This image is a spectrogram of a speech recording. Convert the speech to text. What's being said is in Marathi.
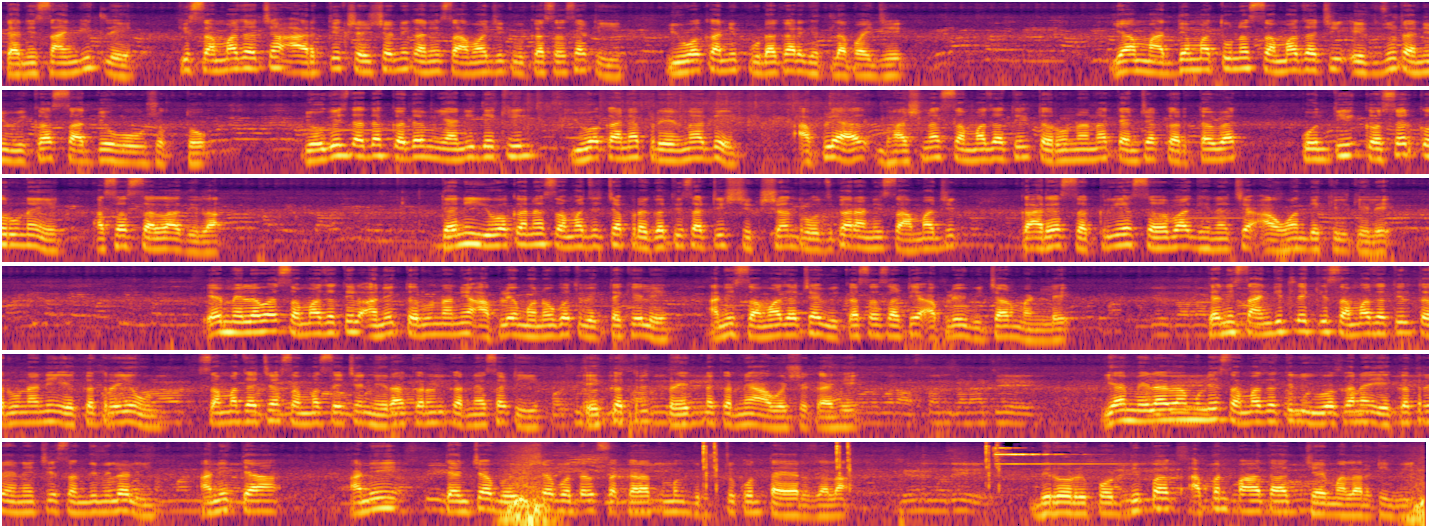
त्यांनी सांगितले की समाजाच्या आर्थिक शैक्षणिक आणि सामाजिक विकासासाठी युवकांनी पुढाकार घेतला पाहिजे. या माध्यमातूनच समाजाची एकजूट आणि विकास साध्य होऊ शकतो. योगेशदादा कदम यांनी देखील युवकांना प्रेरणा देत आपल्या भाषणात समाजातील तरुणांना त्यांच्या कर्तव्यात कोणतीही कसर करू नये असा सल्ला दिला. त्यांनी युवकांना समाजाच्या प्रगतीसाठी शिक्षण रोजगार आणि सामाजिक कार्यात सक्रिय सहभाग घेण्याचे आवाहन देखील केले. या मेळाव्यात समाजातील अनेक तरुणांनी आपले मनोगत व्यक्त केले आणि समाजाच्या विकासासाठी आपले विचार मांडले. त्यांनी सांगितले की समाजातील तरुणांनी एकत्र येऊन समाजाच्या समस्येचे निराकरण करण्यासाठी एकत्रित प्रयत्न करणे आवश्यक आहे. या मेळाव्यामुळे समाजातील युवकांना एकत्र येण्याची संधी मिळाली आणि त्या आणि त्यांच्या भविष्याबद्दल सकारात्मक दृष्टिकोन तयार झाला. ब्युरो रिपोर्ट दीपक आपण पाहत आहात जय मलार टी व्ही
